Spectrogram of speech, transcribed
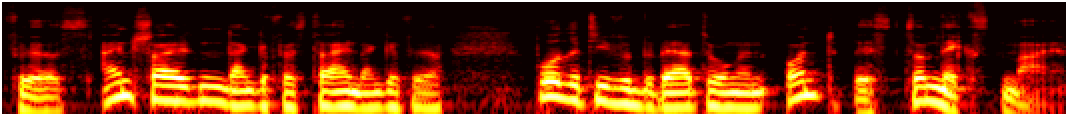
fürs Einschalten, danke fürs Teilen, danke für positive Bewertungen und bis zum nächsten Mal.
